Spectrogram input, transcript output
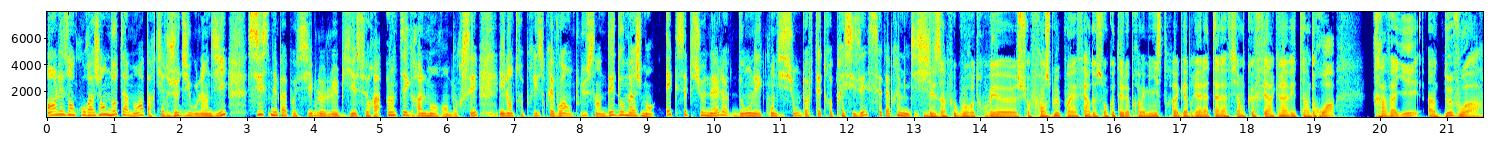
en les encourageant notamment à partir jeudi ou lundi. Si ce n'est pas possible, le billet sera intégralement remboursé et l'entreprise prévoit en plus un dédommagement exceptionnel dont les conditions doivent être précisées cet après-midi. Des infos que vous retrouvez euh, sur francebleu.fr. De son côté, le Premier ministre Gabriel Attal affirme que faire grève est un droit travailler un devoir.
